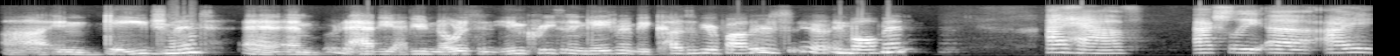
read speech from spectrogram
uh, engagement? And, and, have you have you noticed an increase in engagement because of your father's uh, involvement? I have actually. Uh, I,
